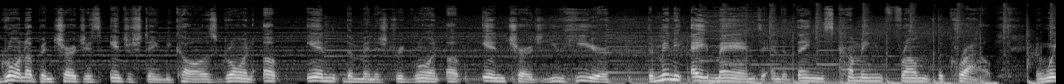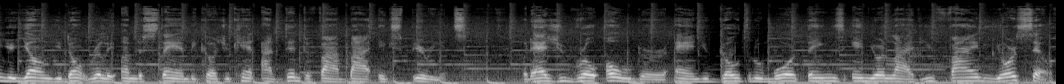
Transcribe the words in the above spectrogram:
growing up in church is interesting because growing up in the ministry, growing up in church, you hear the many amens and the things coming from the crowd. And when you're young, you don't really understand because you can't identify by experience. But as you grow older and you go through more things in your life, you find yourself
